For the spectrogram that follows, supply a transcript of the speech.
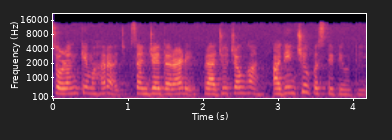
सोळंके महाराज संजय दराडे राजू चव्हाण आदींची उपस्थिती होती.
